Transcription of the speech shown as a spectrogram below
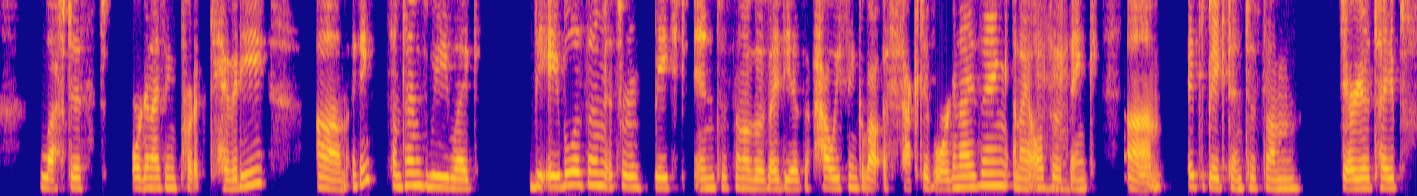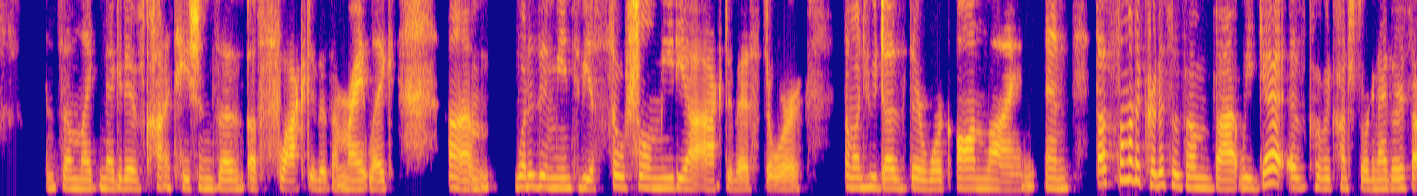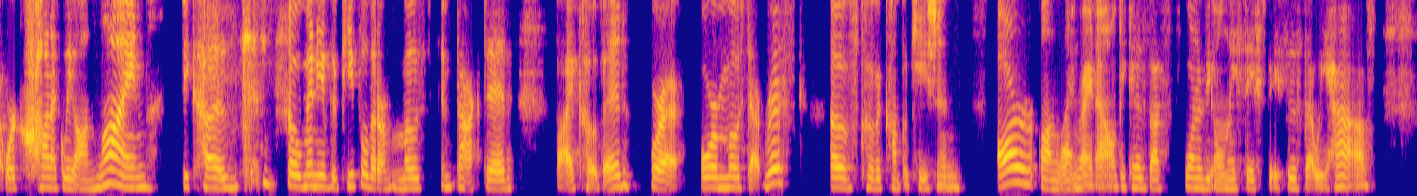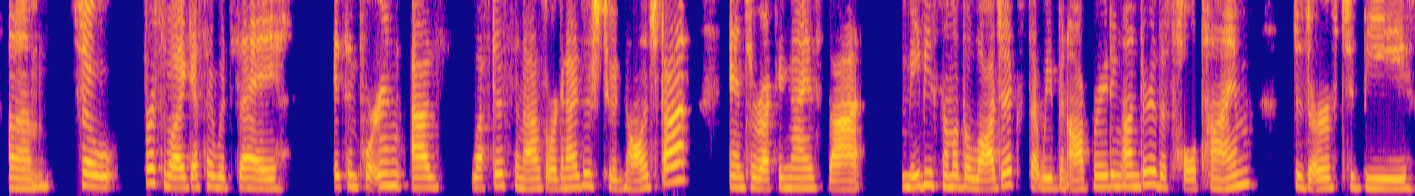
leftist organizing productivity. Um, i think sometimes we like the ableism is sort of baked into some of those ideas of how we think about effective organizing. And i also mm-hmm. think um, it's baked into some stereotypes and some like negative connotations of of slacktivism right? Like um, what does it mean to be a social media activist or someone who does their work online. And that's some of the criticism that we get as COVID conscious organizers that we're chronically online because so many of the people that are most impacted by COVID or, or most at risk of COVID complications are online right now because that's one of the only safe spaces that we have. Um, so, first of all, I guess I would say it's important as leftists and as organizers to acknowledge that and to recognize that maybe some of the logics that we've been operating under this whole time deserve to be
